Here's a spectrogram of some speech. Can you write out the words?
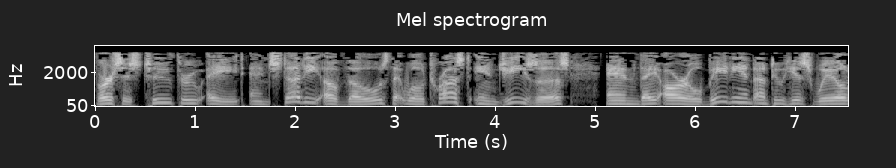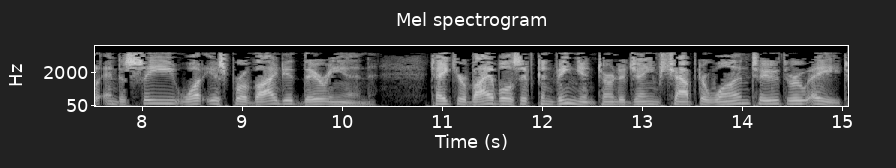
verses 2 through 8 and study of those that will trust in Jesus and they are obedient unto his will and to see what is provided therein. Take your Bibles, if convenient, turn to James chapter 1, 2 through 8.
